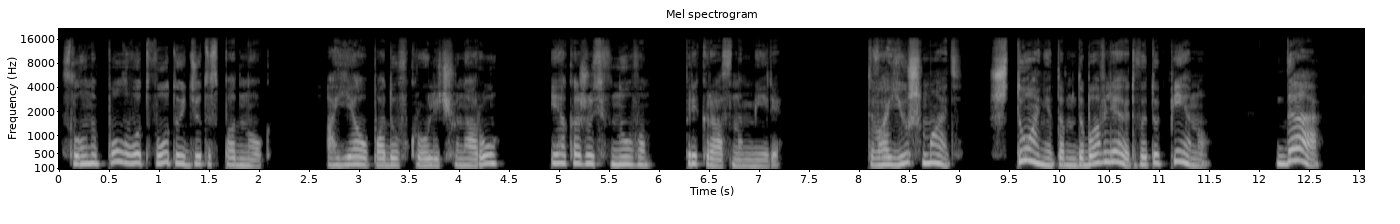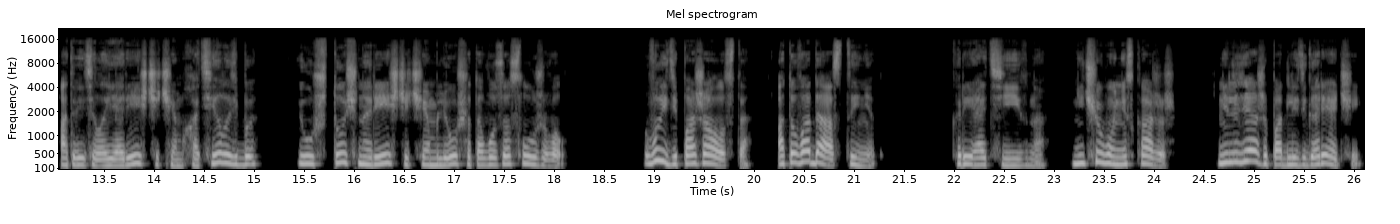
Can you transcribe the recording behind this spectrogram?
словно пол вот-вот уйдет из-под ног а я упаду в кроличью нору и окажусь в новом, прекрасном мире. Твою ж мать! Что они там добавляют в эту пену? Да, ответила я резче, чем хотелось бы, и уж точно резче, чем Леша того заслуживал. «Выйди, пожалуйста, а то вода остынет». Креативно. Ничего не скажешь. Нельзя же подлить горячий.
